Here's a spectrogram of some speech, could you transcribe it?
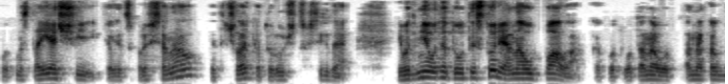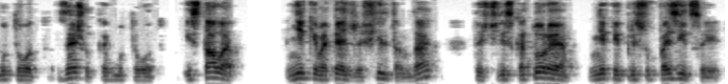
вот настоящий, как говорится, профессионал, это человек, который учится всегда. И вот мне вот эта вот история, она упала, как вот, вот она вот, она как будто вот, знаешь, вот как будто вот, и стала неким, опять же, фильтром, да, то есть через которое некой пресуппозицией,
